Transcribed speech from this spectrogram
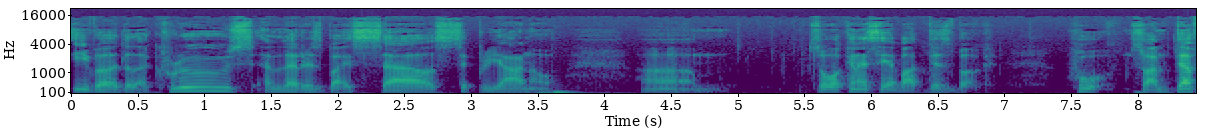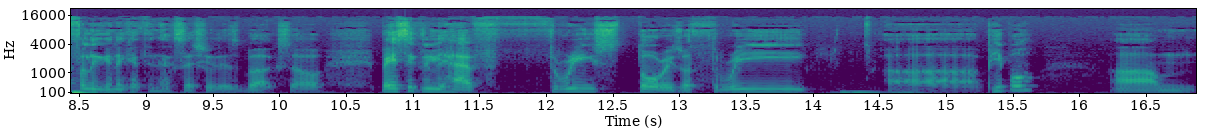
Eva de la Cruz, and letters by Sal Cipriano. Um, so, what can I say about this book? Whew. So, I'm definitely going to get the next issue of this book. So, basically, you have three stories or three uh, people um,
